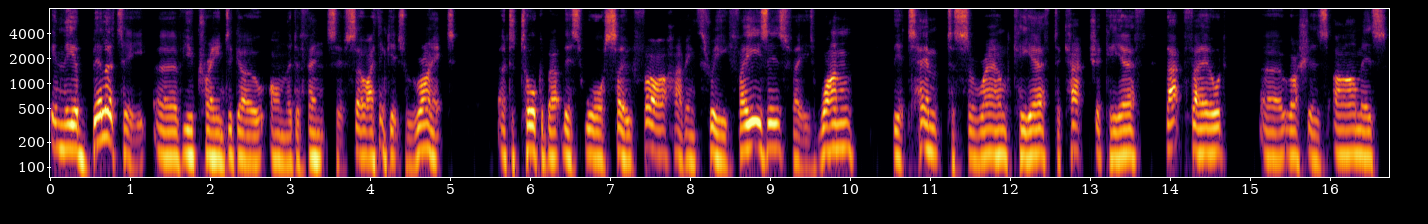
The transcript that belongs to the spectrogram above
in the ability of Ukraine to go on the defensive. So I think it's right to talk about this war so far having three phases. Phase one, the attempt to surround Kiev, to capture Kiev, that failed. Uh, Russia's armies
